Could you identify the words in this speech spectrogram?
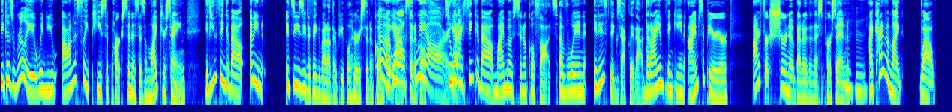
Because really, when you honestly piece apart cynicism, like you're saying, if you think about, I mean, it's easy to think about other people who are cynical, Oh, but we're all cynical. We are, So when. I think about my most cynical thoughts of when it is exactly that, that I am thinking I'm superior, I for sure know better than this person. Mm-hmm. I kind of am like, wow,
